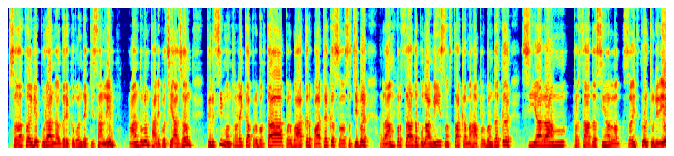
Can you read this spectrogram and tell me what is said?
सहत अहिले पूरा नगरेको भन्दै किसानले आन्दोलन थालेपछि आज कृषि मन्त्रालयका प्रवक्ता प्रभाकर पाठक सहसचिव रामप्रसाद पुलामी संस्थाका महाप्रबन्धक सियाराम प्रसाद सिंह सहितको टोलीले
